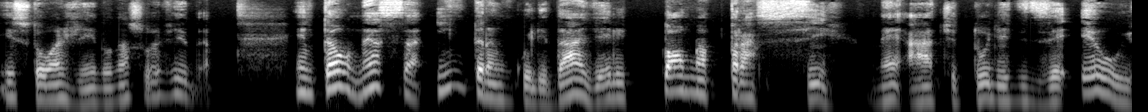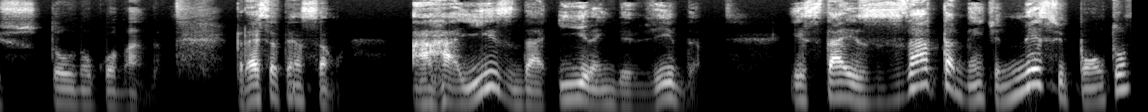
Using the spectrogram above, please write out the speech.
e estou agindo na sua vida. Então, nessa intranquilidade, ele toma para si né, a atitude de dizer: Eu estou no comando. Preste atenção. A raiz da ira indevida está exatamente nesse ponto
